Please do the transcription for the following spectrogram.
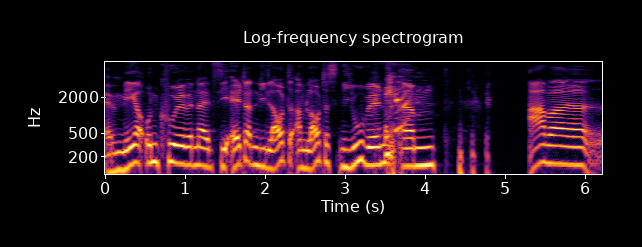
äh, mega uncool, wenn da jetzt die Eltern die laut, am lautesten jubeln. ähm, aber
